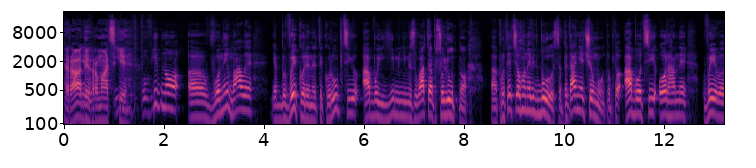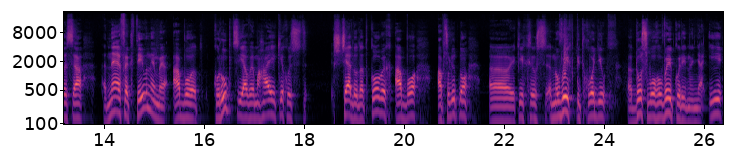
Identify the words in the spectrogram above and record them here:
ради Е, громадські. І відповідно е, вони мали якби викоренити корупцію або її мінімізувати абсолютно. Е, Проте цього не відбулося. Питання чому? Тобто, або ці органи виявилися неефективними, або корупція вимагає якихось ще додаткових, або абсолютно е, якихось нових підходів е, до свого викорінення. І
